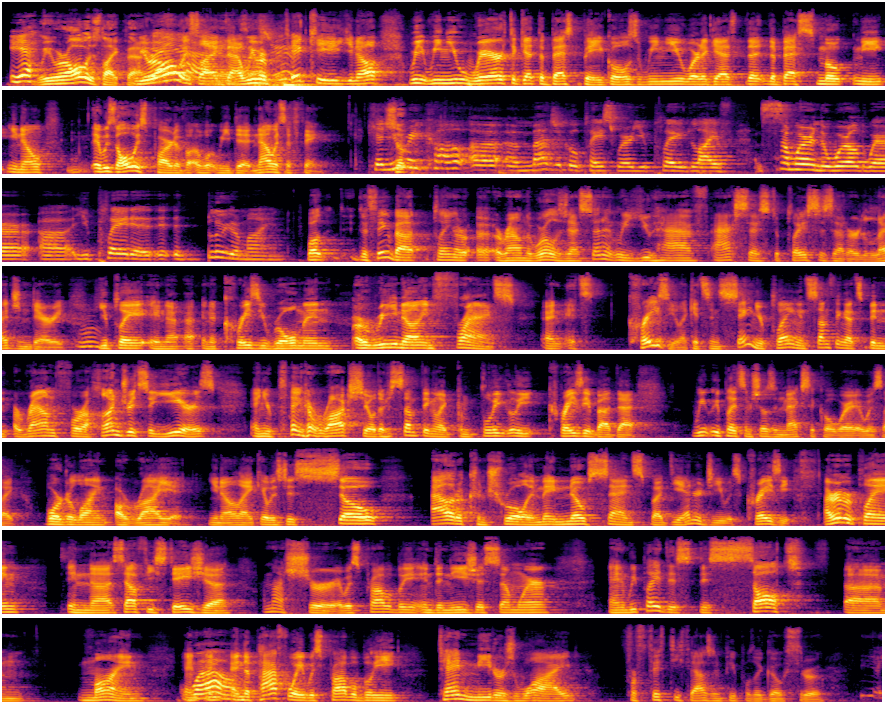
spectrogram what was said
Yeah. We were always like that. we were Yeah. always like Yeah, that. We were exactly. picky, you know. We we knew where to get the best bagels. We knew where to get the, the best smoked meat. You know, it was always part of uh, what we did. Now it's a thing. Can you So- recall a, a magical place where you played live, somewhere in the world where uh, you played it, it, it blew your mind? Well, the thing about playing ar- uh, around the world is that suddenly you have access to places that are legendary. You play in a in a crazy Roman arena in France, and it's crazy. Like it's insane. You're playing in something that's been around for hundreds of years, and you're playing a rock show. There's something like completely crazy about that. We we played some shows in Mexico where it was like borderline a riot. You know, like it was just so out of control. It made no sense, but the energy was crazy. I remember playing in uh, Southeast Asia. I'm not sure. It was probably Indonesia somewhere, and we played this this salt um, mine, and, Wow. and and the pathway was probably 10 meters wide for 50,000 people to go through.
